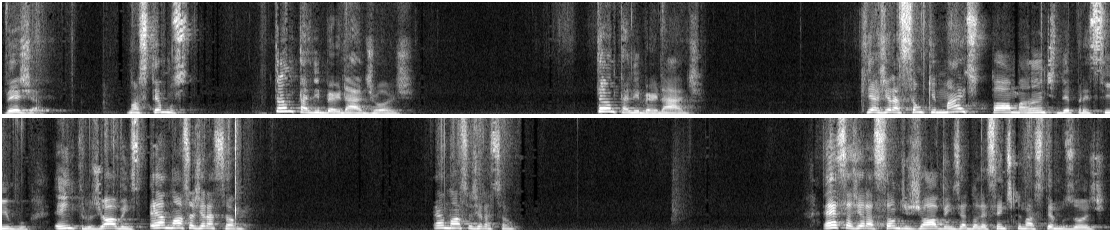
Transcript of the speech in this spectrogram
Veja, nós temos tanta liberdade hoje, tanta liberdade, que a geração que mais toma antidepressivo entre os jovens é a nossa geração. É a nossa geração. Essa geração de jovens e adolescentes que nós temos hoje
